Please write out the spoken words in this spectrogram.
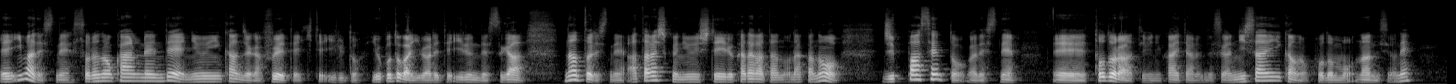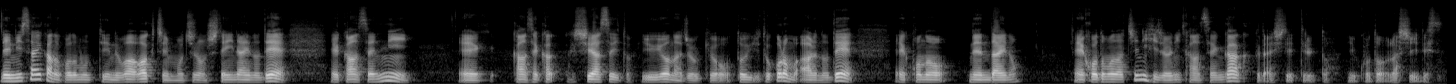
え今ですねそれの関連で入院患者が増えてきているということが言われているんですがなんとですね新しく入院している方々の中の10%がですね、えー、トドラーというふうに書いてあるんですが2歳以下の子供なんですよね。で2歳以下の子供っていうのはワクチンもちろんしていないので、え感染に、え感染しやすいというような状況というところもあるので、えこの年代のえ子供たちに非常に感染が拡大していってるということらしいです。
